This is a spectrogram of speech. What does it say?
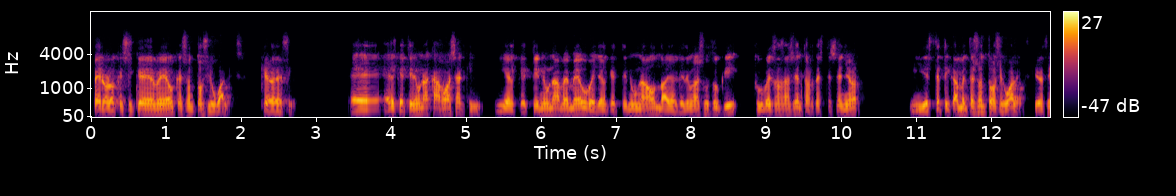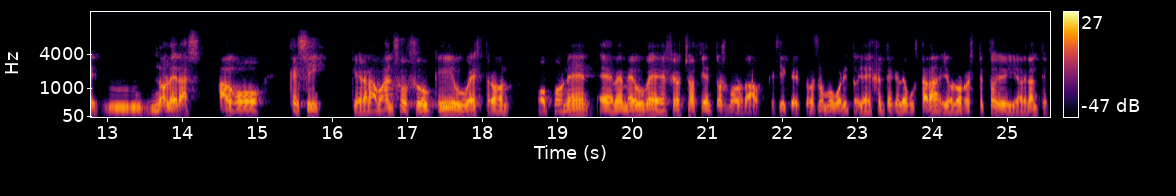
pero lo que sí que veo que son todos iguales, quiero decir. Eh, el que tiene una Kawasaki y el que tiene una BMW y el que tiene una Honda y el que tiene una Suzuki, tú ves los asientos de este señor y estéticamente son todos iguales. Quiero decir, mm, no le das algo que sí, que graban Suzuki V-Strom o ponen eh, BMW F800 bordado, que sí, que todo eso es muy bonito y hay gente que le gustará, yo lo respeto y, adelante.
